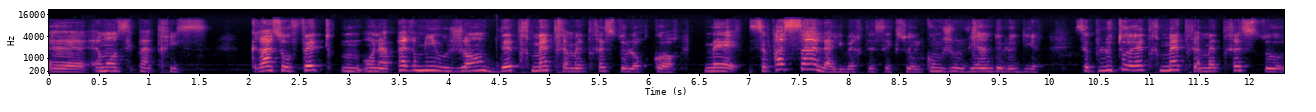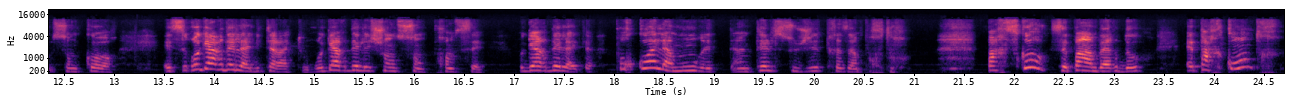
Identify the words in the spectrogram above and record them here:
euh, émancipatrices, grâce au fait qu'on a permis aux gens d'être maîtres et maîtresses de leur corps. Mais c'est pas ça la liberté sexuelle, comme je viens de le dire. C'est plutôt être maître et maîtresse de son corps. Et regardez la littérature, regardez les chansons françaises, regardez la... Pourquoi l'amour est un tel sujet très important? Parce que c'est pas un verre d'eau, et par contre,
